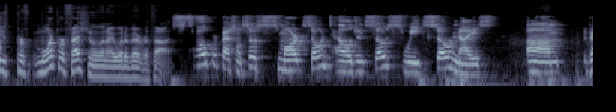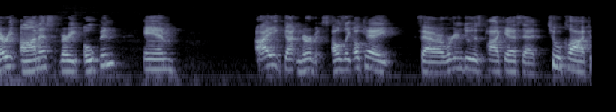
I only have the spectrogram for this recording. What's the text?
she's perf- more professional than I would have ever thought. so professional, so smart, so intelligent, so sweet, so nice, um, very honest, very open. And I got nervous. I was like, okay, Farrah, we're gonna do this podcast at two o'clock,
